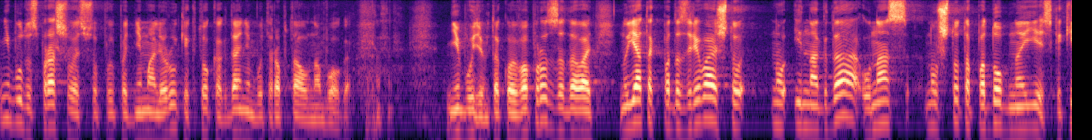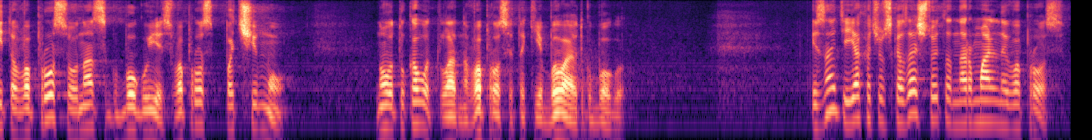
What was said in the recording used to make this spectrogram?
Не буду спрашивать, чтобы вы поднимали руки, кто когда-нибудь роптал на Бога. Не будем такой вопрос задавать. Но я так подозреваю, что ну, иногда у нас ну, что-то подобное есть. Какие-то вопросы у нас к Богу есть. Вопрос «почему?». Ну вот у кого-то, ладно, вопросы такие бывают к Богу. И знаете, я хочу сказать, что это нормальный вопрос –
